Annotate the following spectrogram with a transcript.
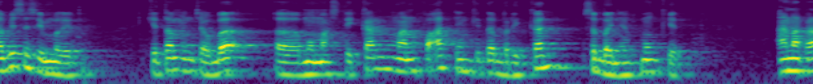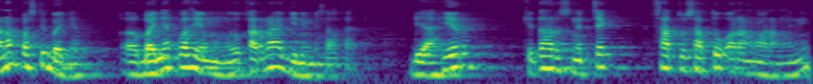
Tapi sesimpel itu, kita mencoba eh, memastikan manfaat yang kita berikan sebanyak mungkin. Anak-anak pasti banyak, eh, banyak lah yang mengeluh karena gini misalkan di akhir kita harus ngecek satu-satu orang-orang ini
